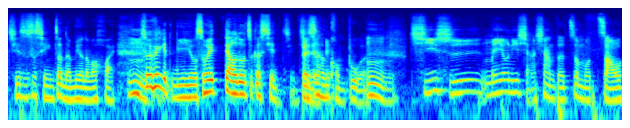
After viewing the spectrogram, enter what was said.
其实事情真的没有那么坏，嗯所以会给你有时候会掉入这个陷阱，其实很恐怖啊。嗯，其实没有你想象的这么糟。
